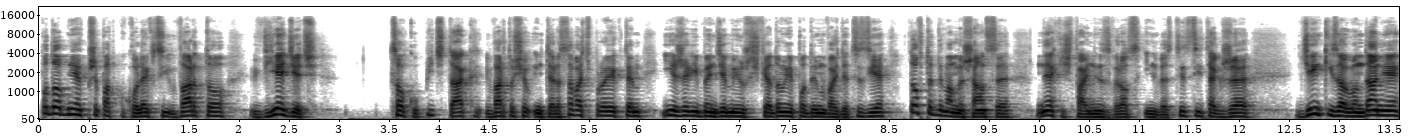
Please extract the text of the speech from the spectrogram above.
Podobnie w przypadku kolekcji warto wiedzieć, co kupić, tak? Warto się interesować projektem i jeżeli będziemy już świadomie podejmować decyzje, to wtedy mamy szansę na jakiś fajny zwrot inwestycji. Także dzięki za oglądanie.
